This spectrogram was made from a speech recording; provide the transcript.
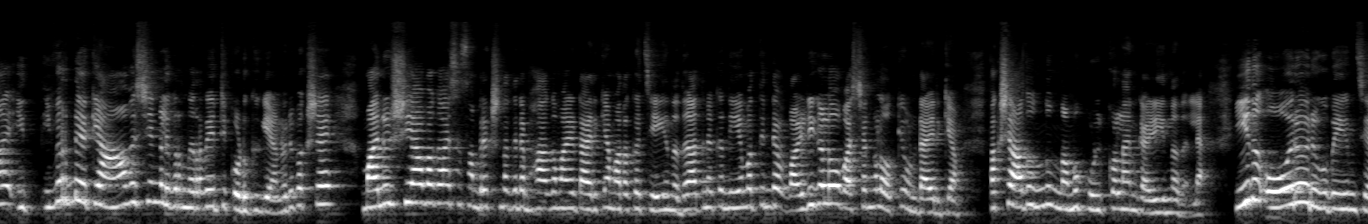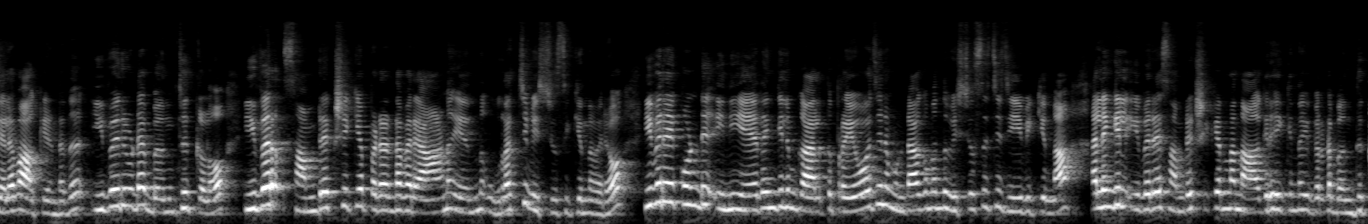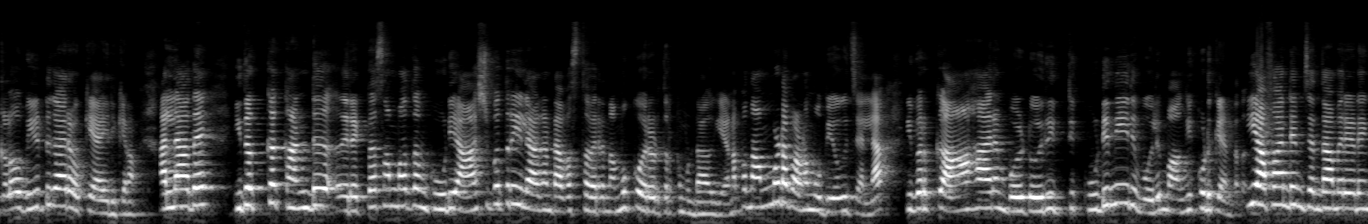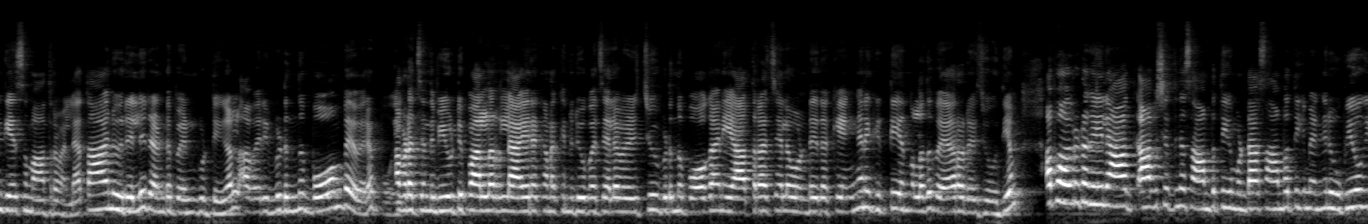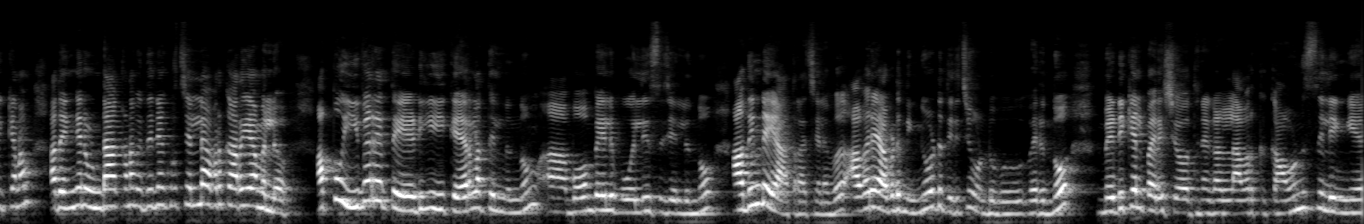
ഇവരുടെയൊക്കെ ആവശ്യങ്ങൾ ഇവർ നിറവേറ്റി കൊടുക്കുകയാണ്. ഒരു പക്ഷേ മനുഷ്യാവകാശ സംരക്ഷണത്തിന്റെ ഭാഗമായിട്ടായിരിക്കാം അതൊക്കെ ചെയ്യുന്നത്. അതിനൊക്കെ നിയമത്തിന്റെ വഴികളോ വശങ്ങളോ ഒക്കെ ഉണ്ടായിരിക്കാം. പക്ഷെ അതൊന്നും നമുക്ക് ഉൾക്കൊള്ളാൻ കഴിയുന്നതല്ല. ഇത് ഓരോ രൂപയും ചെലവാക്കേണ്ടത് ഇവരുടെ ബന്ധുക്കളോ ഇവർ സംരക്ഷിക്കപ്പെടേണ്ടവരാണ് എന്ന് ഉറച്ചു വിശ്വസിക്കുന്നവരോ ഇവരെ കൊണ്ട് ഇനി ഏതെങ്കിലും കാലത്ത് പ്രയോജനം ഉണ്ടാകുമെന്ന് വിശ്വസിച്ച് ജീവിക്കുന്ന അല്ലെങ്കിൽ ഇവരെ സംരക്ഷിക്കണമെന്ന് ആഗ്രഹിക്കുന്ന ഇവരുടെ ബന്ധുക്കളോ വീട്ടുകാരോ ഒക്കെ ആയിരിക്കണം. അല്ലാതെ ഇതൊക്കെ കണ്ട് രക്തസമ്മർദ്ദം കൂടി ആശുപത്രിയിലാകേണ്ട അവസ്ഥ വരെ നമുക്ക് ഓരോരുത്തർക്കും ഉണ്ടാവുകയാണ്. അപ്പൊ നമ്മുടെ പണം ഉപയോഗിച്ചല്ല ഇവർക്ക് ആഹാരം പോയിട്ട് ഒരിറ്റ് കുടിനീര് പോലും വാങ്ങിക്കൊടുക്കേണ്ടത്. ഈ അഫാന്റെയും ചെന്താമരയുടെയും കേസ് മാത്രമല്ല താനൂരിൽ രണ്ട് പെൺകുട്ടികൾ അവർ ഇവിടുന്ന് ബോംബെ വരെ പോയി. അവിടെ ചെന്ന് ബ്യൂട്ടി പാർലറിൽ ആയിരക്കണക്കിന് രൂപ ചെലവഴിച്ചു ഇവിടുന്ന് പോകാൻ യാത്രാ ചെലവുണ്ട് ഇതൊക്കെ എങ്ങനെ കിട്ടി എന്നുള്ളത് വേറൊരു ചോദ്യം. അപ്പൊ അവരുടെ കയ്യിൽ ആ- ആവശ്യത്തിന് സാമ്പത്തികമുണ്ട് ആ സാമ്പത്തികം എങ്ങനെ ഉപയോഗിക്കണം അതെങ്ങനെ ഉണ്ടാക്കണം ഇതിനെക്കുറിച്ചെല്ലാം അവർക്ക് അറിയാമല്ലോ അപ്പോൾ ഇവരെ തേടി ഈ കേരളത്തിൽ നിന്നും ബോംബെയിൽ പോലീസ് ചെല്ലുന്നു. അതിന്റെ യാത്രാ ചെലവ് അവരെ അവിടെ നിന്ന് ഇങ്ങോട്ട് തിരിച്ചു കൊണ്ടുവരുന്നു മെഡിക്കൽ പരിശോധനകൾ അവർക്ക് കൗൺസിലിംഗ്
